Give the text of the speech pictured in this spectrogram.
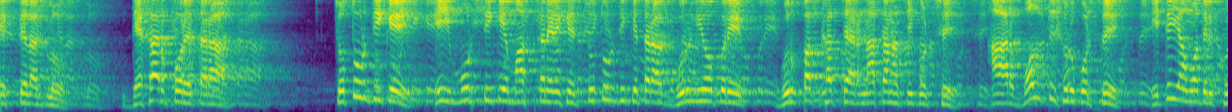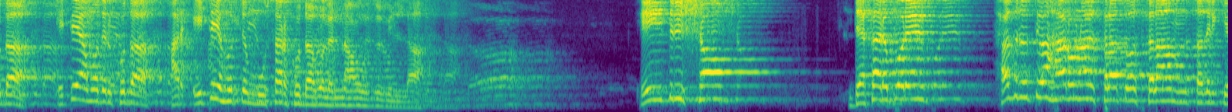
দেখতে লাগল, দেখার পরে তারা চতুর্দিকে এই মূর্তিকে মাঝখানে রেখে চতুর্দিকে তারা ঘূর্ণীয় করে ঘুরপাক খাচ্ছে আর নাচানাচি করছে। আর বলতে শুরু করছে, এটাই আমাদের খুদা এটাই আমাদের খুদা আর এটাই হচ্ছে মুসার খুদা বলেন নাউজুবিল্লাহ। এই দৃশ্য দেখার পরে হজরত হারুন সালাম তাদেরকে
